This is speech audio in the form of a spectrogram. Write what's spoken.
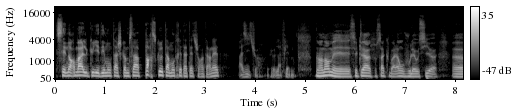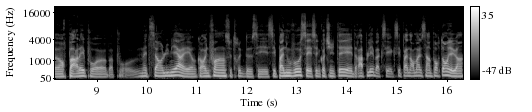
c'est normal qu'il y ait des montages comme ça parce que t'as montré ta tête sur Internet, vas-y, tu vois, la flemme. Non, non, mais c'est clair. C'est pour ça que bah, là, on voulait aussi euh, euh, en reparler pour, euh, bah, pour mettre ça en lumière. Et encore une fois, hein, ce truc de c'est pas nouveau, c'est une continuité et de rappeler bah, que c'est pas normal, c'est important. Il y a eu un,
